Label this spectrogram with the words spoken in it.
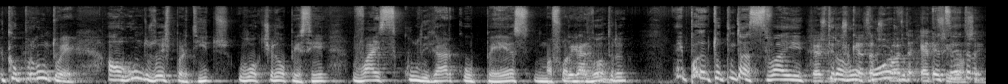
o que eu pergunto é: algum dos dois partidos, o Bloco de Esquerda ou o PC, vai se coligar com o PS de uma forma ou de outra? Estou a perguntar se vai Queres ter algum acordo, é possível, etc, sim.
